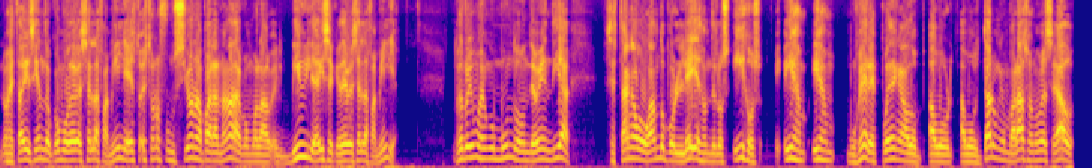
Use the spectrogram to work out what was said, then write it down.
nos está diciendo cómo debe ser la familia. Esto, esto no funciona para nada como la Biblia dice que debe ser la familia. Nosotros vivimos en un mundo donde hoy en día se están abogando por leyes donde los hijos, hijas, hijas mujeres pueden abortar un embarazo no deseado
